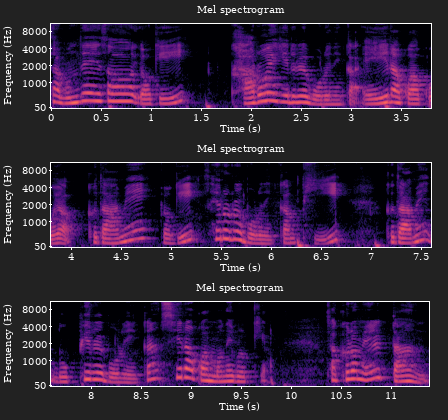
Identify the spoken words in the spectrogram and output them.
자, 문제에서 여기 가로의 길이를 모르니까 A라고 하고요. 그 다음에 여기 세로를 모르니까 B, 그 다음에 높이를 모르니까 C라고 한번 해볼게요. 자, 그러면 일단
